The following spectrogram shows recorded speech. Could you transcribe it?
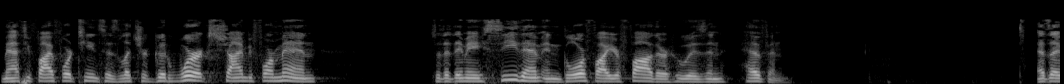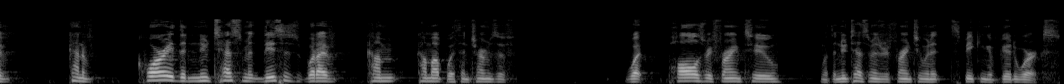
Matthew 5.14 says, let your good works shine before men so that they may see them and glorify your Father who is in heaven. As I've kind of quarried the New Testament, this is what I've come, come up with in terms of what Paul's referring to what the New Testament is referring to when it's speaking of good works.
